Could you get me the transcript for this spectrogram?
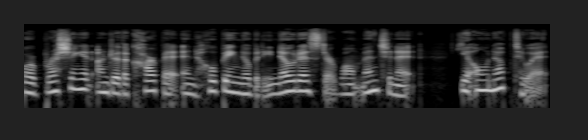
or brushing it under the carpet and hoping nobody noticed or won't mention it, you own up to it.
